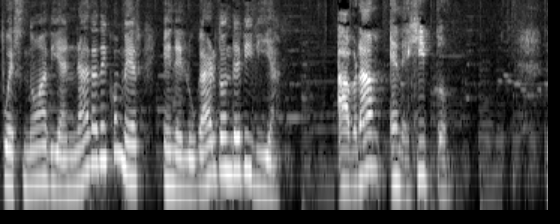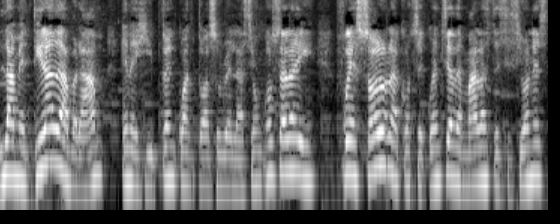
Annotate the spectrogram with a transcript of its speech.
pues no había nada de comer en el lugar donde vivía. Abraham en Egipto. La mentira de Abraham en Egipto en cuanto a su relación con Sarai fue solo la consecuencia de malas decisiones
